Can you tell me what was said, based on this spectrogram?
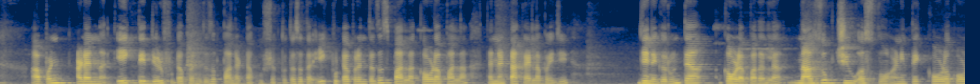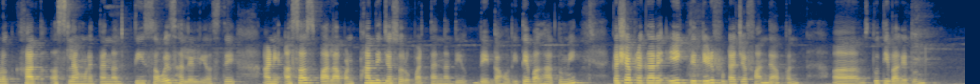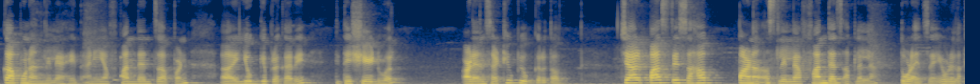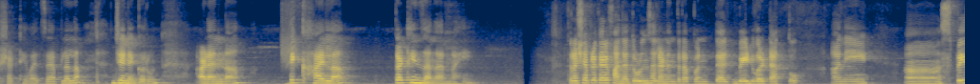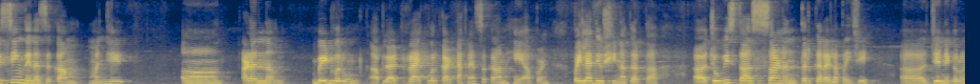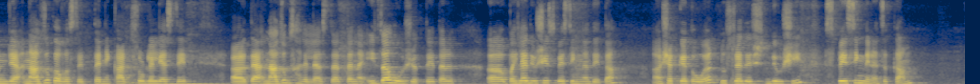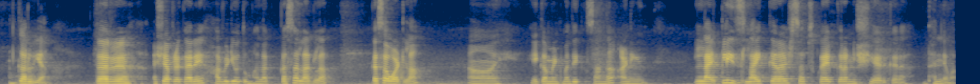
आपण अड्यांना एक ते दीड फुटापर्यंतचा पाला टाकू शकतो. तसं तर एक फुटापर्यंतचाच पाला कवडा पाला त्यांना टाकायला पाहिजे. जेणेकरून त्या कवड्या पादाला नाजूक जीव असतो आणि ते कवळं कवळं खात असल्यामुळे त्यांना ती सवय झालेली असते. आणि असाच पाला आपण फांदीच्या स्वरूपात त्यांना देऊ देत आहोत. इथे बघा तुम्ही कशा प्रकारे एक ते दीड फुटाच्या फांद्या आपण स्तुतीबागेतून कापून आणलेल्या आहेत. आणि या फांद्यांचं आपण योग्य प्रकारे तिथे शेडवर आड्यांसाठी उपयोग करत आहोत. चार पाच ते सहा पानं असलेल्या फांद्याच आपल्याला तोडायचं आहे एवढं लक्षात ठेवायचं आहे आपल्याला जेणेकरून अड्यांना ते खायला कठीण जाणार नाही. तर अशा प्रकारे फांद्या तोडून झाल्यानंतर आपण त्या बेडवर टाकतो आणि स्पेसिंग देण्याचं काम म्हणजे अं, अडांना बेडवरून आपल्या रॅकवर काट टाकण्याचं काम हे आपण पहिल्या दिवशी न करता चोवीस तासानंतर करायला पाहिजे. जेणेकरून ज्या नाजूक अवस्थेत त्यांनी काच सोडलेली असते त्या नाजूक झालेल्या असतात त्यांना इजा होऊ शकते. तर पहिल्या दिवशी स्पेसिंग न देता शक्यतोवर दुसऱ्या दिवश दिवशी स्पेसिंग देण्याचं काम करूया. तर अशा प्रकारे हा व्हिडिओ तुम्हाला कसा लागला कसा वाटला हे कमेंटमध्ये सांगा आणि लाय प्लीज लाईक करा सबस्क्राईब करा आणि शेअर करा. धन्यवाद.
